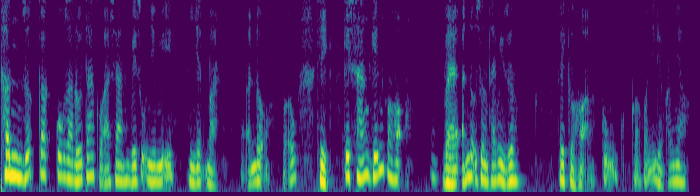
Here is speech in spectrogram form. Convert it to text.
thân giữa các quốc gia đối tác của ASEAN ví dụ như Mỹ, như Nhật Bản, Ấn Độ và Úc thì cái sáng kiến của họ về Ấn Độ Dương Thái Bình Dương đây của họ cũng có có những điểm khác nhau.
